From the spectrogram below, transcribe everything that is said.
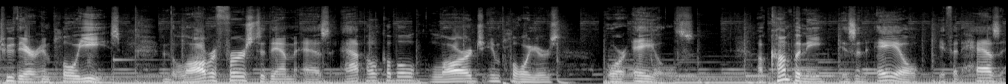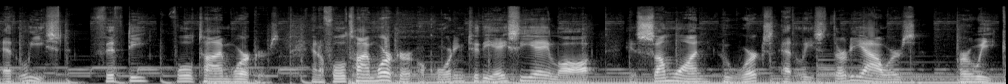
to their employees, and the law refers to them as applicable large employers or ALEs. A company is an ALE if it has at least 50 full time workers, and a full time worker, according to the ACA law, is someone who works at least 30 hours per week.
